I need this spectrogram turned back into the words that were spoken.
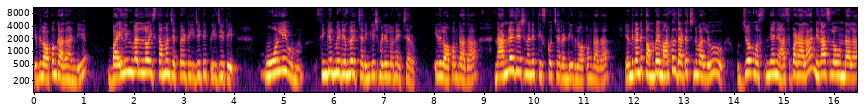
ఇది లోపం కాదా అండి? బైలింగ్ వెల్లో ఇస్తామని చెప్పారు టీజీటీ పీజీటీ. ఓన్లీ సింగిల్ మీడియంలో ఇచ్చారు ఇంగ్లీష్ మీడియంలోనే ఇచ్చారు. ఇది లోపం కాదా? నార్మలైజేషన్ అనేది తీసుకొచ్చారండి ఇది లోపం కాదా? ఎందుకంటే తొంభై మార్కులు దాటొచ్చిన వాళ్ళు ఉద్యోగం వస్తుంది అని ఆశపడాలా? నిరాశలో ఉండాలా?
